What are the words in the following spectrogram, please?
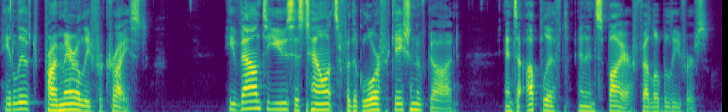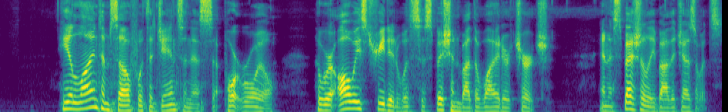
He lived primarily for Christ. He vowed to use his talents for the glorification of God and to uplift and inspire fellow believers. He aligned himself with the Jansenists at Port Royal, who were always treated with suspicion by the wider church and especially by the Jesuits.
